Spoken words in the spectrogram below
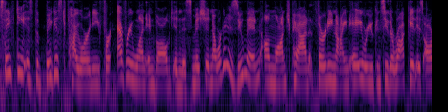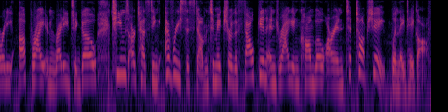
Safety is the biggest priority for everyone involved in this mission. Now we're going to zoom in on launch pad 39A where you can see the rocket is already upright and ready to go. Teams are testing every system to make sure the Falcon and Dragon combo are in tip-top shape when they take off.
